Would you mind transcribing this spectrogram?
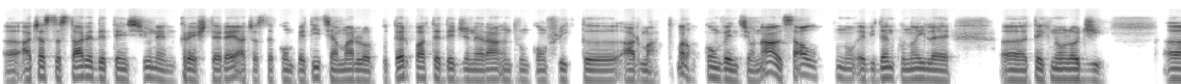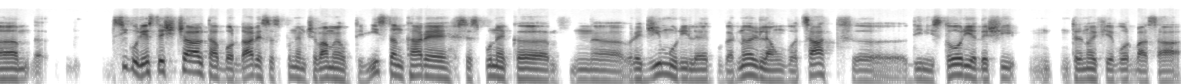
această stare de tensiune în creștere, această competiție a marilor puteri poate degenera într-un conflict uh, armat, mă rog, convențional sau, evident, cu noile uh, tehnologii. Sigur, este și cealaltă abordare, să spunem ceva mai optimistă, în care se spune că regimurile, guvernările au învățat din istorie, deși între noi fie vorba să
